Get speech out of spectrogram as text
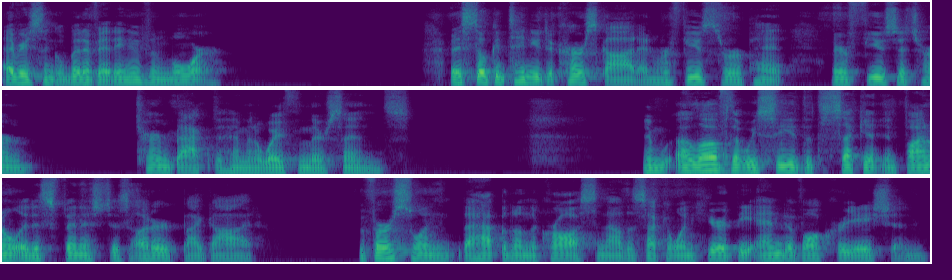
every single bit of it and even more. They still continue to curse God and refuse to repent and refuse to turn, turn back to Him and away from their sins. And I love that we see that the second and final, it is finished, is uttered by God. The first one that happened on the cross, and now the second one here at the end of all creation,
